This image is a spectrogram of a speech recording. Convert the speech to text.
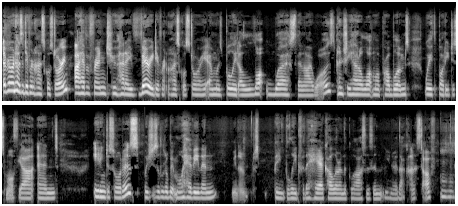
everyone has a different high school story. I have a friend who had a very different high school story and was bullied a lot worse than I was and she had a lot more problems with body dysmorphia and eating disorders, which is a little bit more heavy than, you know, just being bullied for the hair color and the glasses and you know that kind of stuff. Mhm.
